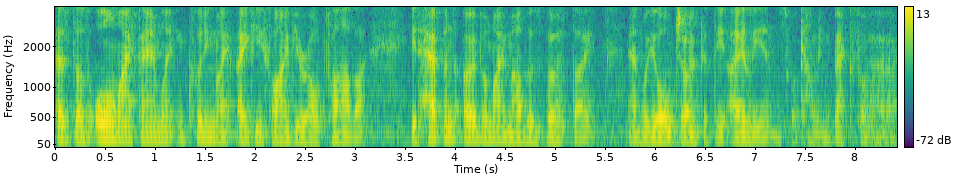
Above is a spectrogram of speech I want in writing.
as does all my family, including my 85 year old father. It happened over my mother's birthday, and we all joked that the aliens were coming back for her.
